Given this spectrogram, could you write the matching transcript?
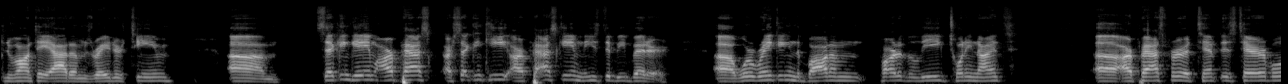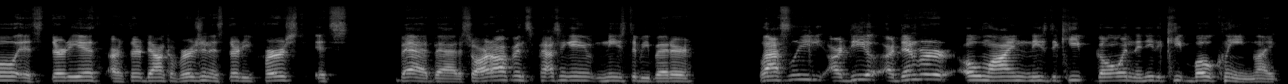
Davante Adams Raiders team. Um, second game, our pass, our second key, our pass game needs to be better. Uh, we're ranking the bottom part of the league, 29th. Uh, our pass per attempt is terrible. It's 30th. Our third down conversion is 31st. It's bad, bad. So our offense passing game needs to be better. Lastly, our D, our Denver O line needs to keep going. They need to keep Bo clean. Like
